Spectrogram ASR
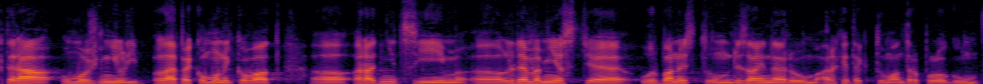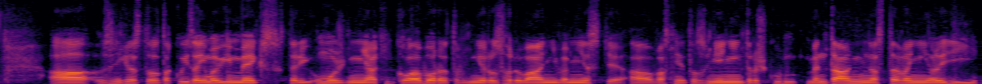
která umožní lépe komunikovat uh, radnicím, lidem ve městě, urbanistům, designerům, architektům, antropologům. A vznikne z toho takový zajímavý mix, který umožní nějaký kolaborativní rozhodování ve městě. A vlastně to změní trošku mentální nastavení lidí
